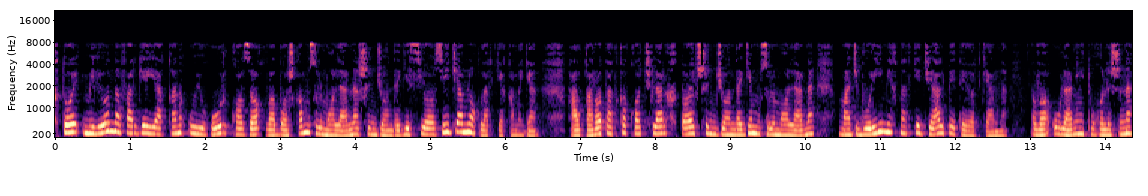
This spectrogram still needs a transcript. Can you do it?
xitoy million nafarga yaqin uyg'ur qozoq va boshqa musulmonlar ularni shinjondagi siyosiy jamloqlarga qamagan. Xalqaro tadqiqotchilar xitoy shinjondagi musulmonlarni majburiy mehnatga jalb etayotganini va ularning tug'ilishini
